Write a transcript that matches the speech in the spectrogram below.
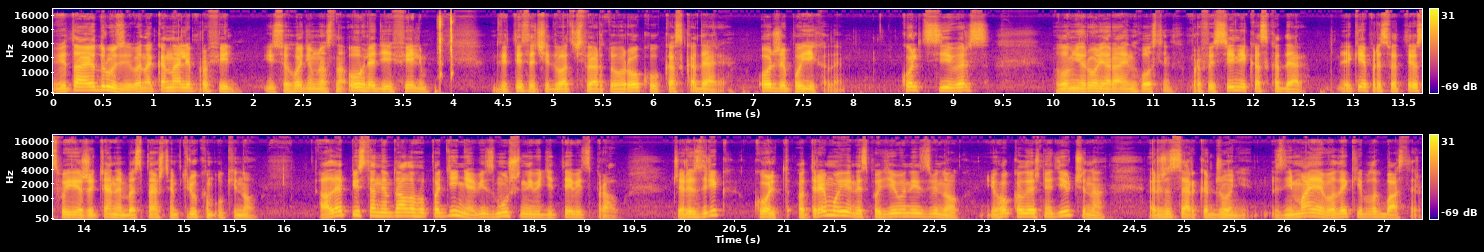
Вітаю, друзі! Ви на каналі про фільм. І сьогодні в нас на огляді фільм 2024 року Каскадери. Отже, поїхали. Кольт Сіверс, в головній ролі Райан Гослінг, професійний каскадер, який присвятив своє життя небезпечним трюкам у кіно. Але після невдалого падіння він змушений відійти від справ. Через рік Кольт отримує несподіваний дзвінок. Його колишня дівчина, режисерка Джоні, знімає великий блокбастер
